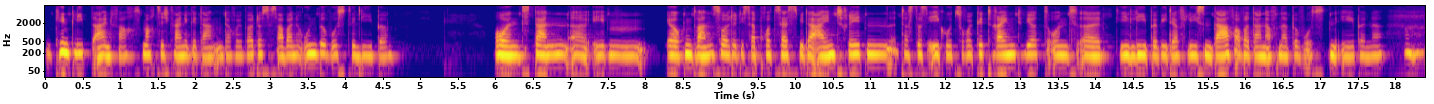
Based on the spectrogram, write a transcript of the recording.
Ein Kind liebt einfach, es macht sich keine Gedanken darüber. Das ist aber eine unbewusste Liebe. Und dann äh, eben irgendwann sollte dieser Prozess wieder eintreten, dass das Ego zurückgedrängt wird und äh, die Liebe wieder fließen darf, aber dann auf einer bewussten Ebene. Mhm.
